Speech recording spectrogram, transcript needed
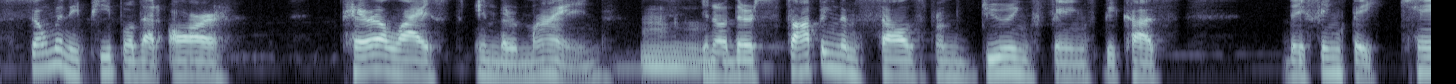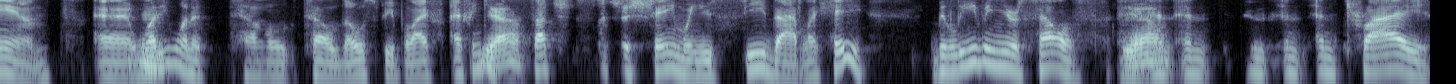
so many people that are paralyzed in their mind Mm. You know, they're stopping themselves from doing things because they think they can't. Uh, mm-hmm. What do mm-hmm. you want to tell tell those people? I, I think yeah. it's such such a shame when you see that. Like, hey, believe in yourself yeah. and and and and, and try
